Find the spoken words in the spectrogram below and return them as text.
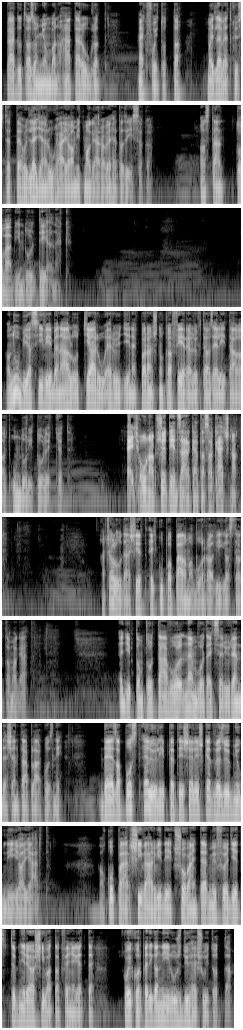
Párduc azon nyomban a hátára ugrott, megfojtotta, majd levetkőztette, hogy legyen ruhája, amit magára vehet az éjszaka. Aztán tovább indult délnek. A Núbia szívében álló Tiaru erődjének parancsnoka félrelökte az elétállalt undorító löttyöt. Egy hónap sötét zárkát a szakácsnak! A csalódásért egy kupa pálmaborral vigasztalta magát. Egyiptomtól távol nem volt egyszerű rendesen táplálkozni, de ez a poszt előléptetéssel és kedvezőbb nyugdíjjal járt. A kopár, sivár vidék sovány termőföldjét többnyire a sivatag fenyegette, olykor pedig a Nílus dühe sújtotta.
